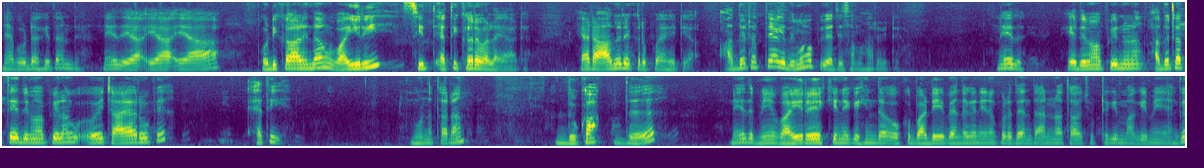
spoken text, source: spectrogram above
නෑ පොඩ්ඩක් හිතන්ට නේද? එයා එයා එයා පොඩි කාලිඳම් වෛරී සිත් ඇති කරවල යාට යට ආදරය කරපය හිටිය. අදටත් එයාගේ දෙමවපිය ඇති සමහරවිට නේද? ඒ දෙමපියන නම් අදටත් ඒ දෙමපියලඟ ඔය ඡායාරූපය ඇති. මොන තරම් දුකක්ද නේද? මේ වෛරය කෙනෙක හිද ඕක බඩේ බැඳගෙන එනකොට දැන් දන්නවා තාව චුට්ටකි මගේ මේ ඇඟ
